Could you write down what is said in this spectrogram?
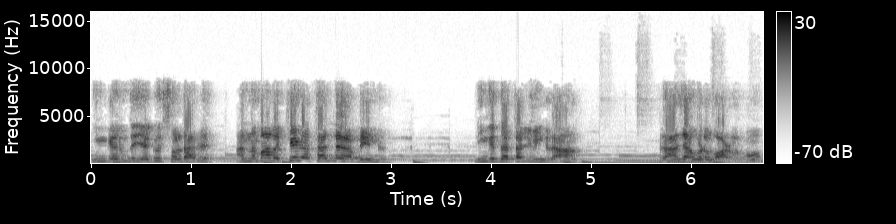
இங்க இருந்து எகு சொல்றாரு அந்த அம்மாவை கீழே தள்ளு அப்படின்னு. நீங்க இருந்தா தள்ளுவீங்களா? ராஜாவோட வாழறோம்.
